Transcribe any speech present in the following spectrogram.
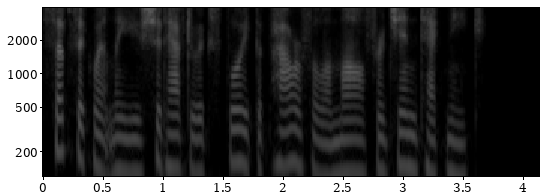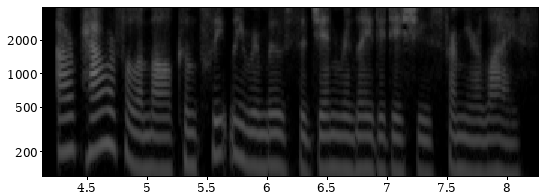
subsequently, you should have to exploit the powerful amal for jinn technique. Our powerful amal completely removes the jinn related issues from your life.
